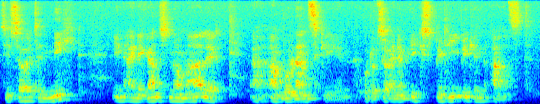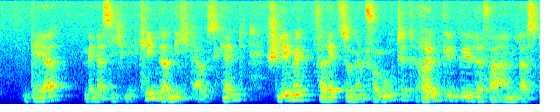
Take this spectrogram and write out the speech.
Sie sollten nicht in eine ganz normale äh, Ambulanz gehen oder zu einem x-beliebigen Arzt, der, wenn er sich mit Kindern nicht auskennt, schlimme Verletzungen vermutet, Röntgenbilder veranlasst,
